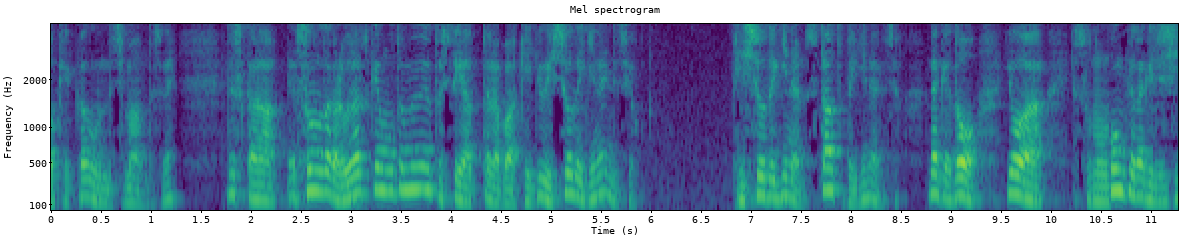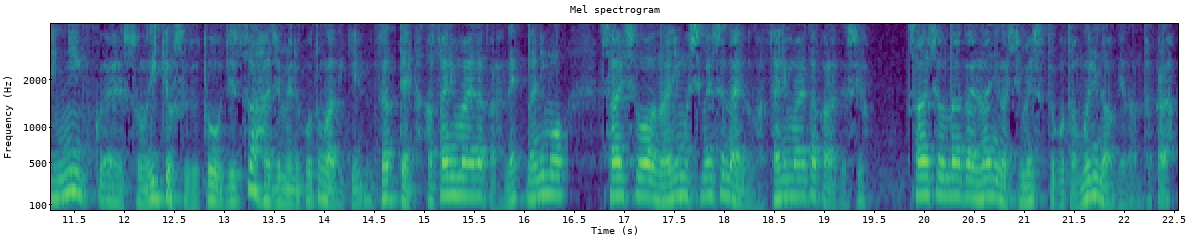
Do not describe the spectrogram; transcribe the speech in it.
う結果が生んでしまうんですね。ですから、そのだから裏付けを求めようとしてやったらば、結局一生できないんですよ。一生できないんです。スタートできないんですよ。だけど、要は、その根拠なき自信に、その依拠すると、実は始めることができる。だって当たり前だからね。何も、最初は何も示せないのが当たり前だからですよ。最初の中で何が示すってことは無理なわけなんだから、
